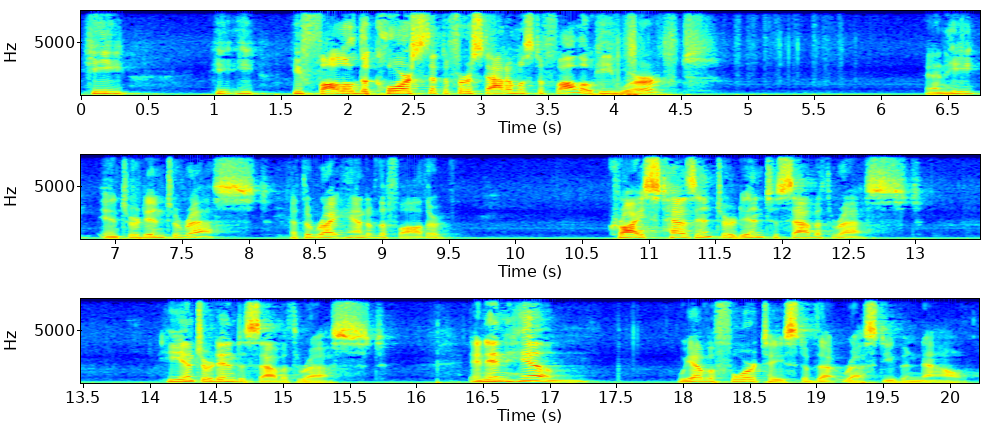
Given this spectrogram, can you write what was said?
He, he, he, he followed the course that the first Adam was to follow. He worked and he entered into rest at the right hand of the Father. Christ has entered into Sabbath rest. He entered into Sabbath rest. And in him, we have a foretaste of that rest even now.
